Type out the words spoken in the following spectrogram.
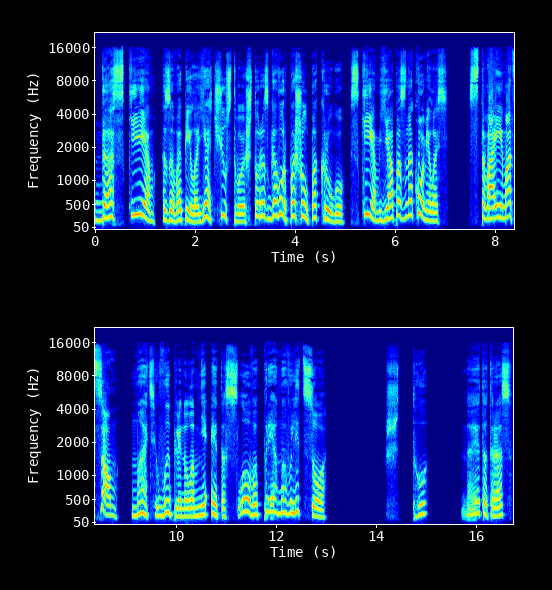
«Да с кем?» – завопила я, чувствуя, что разговор пошел по кругу. «С кем я познакомилась?» «С твоим отцом!» Мать выплюнула мне это слово прямо в лицо. «Что?» На этот раз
